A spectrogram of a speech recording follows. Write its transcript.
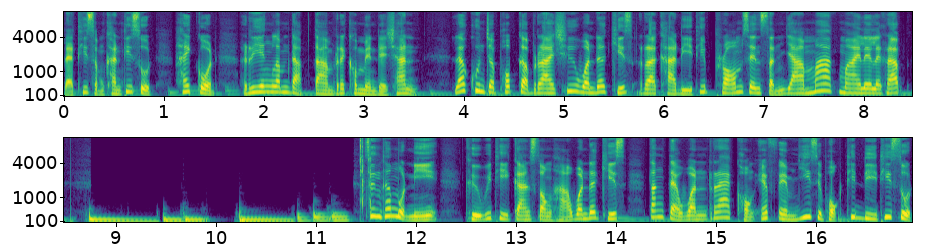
และที่สำคัญที่สุดให้กดเรียงลำดับตาม recommendation แล้วคุณจะพบกับรายชื่อ Wonder Kiss ราคาดีที่พร้อมเซ็นสัญญามากมายเลยแหละครับ ซึ่งทั้งหมดนี้คือวิธีการส่องหา Wonder Kiss ตั้งแต่วันแรกของ FM 26 ที่ดีที่สุด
